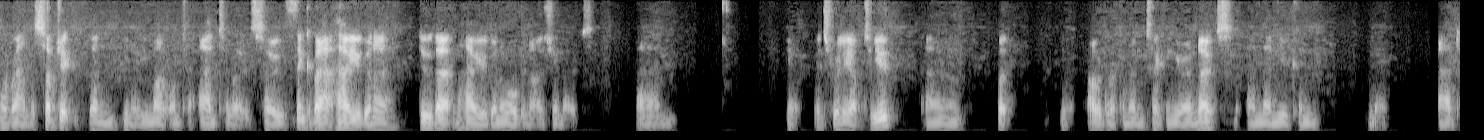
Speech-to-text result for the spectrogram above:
around the subject, then you know you might want to add to those. So think about how you're going to do that and how you're going to organize your notes. Um, it's really up to you, uh, but I would recommend taking your own notes and then you can you know, add,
